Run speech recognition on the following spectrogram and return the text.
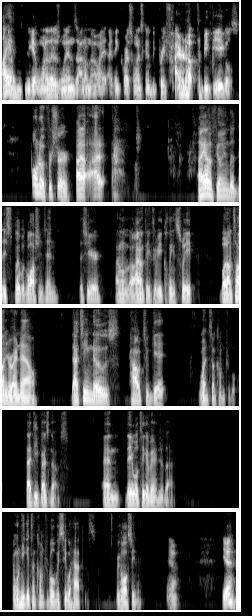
I going to get one of those wins. I don't know. I, I think Carson Wentz is going to be pretty fired up to beat the Eagles. Oh no, for sure. I I I have a feeling that they split with Washington this year. I don't know. I don't think it's gonna be a clean sweep, but I'm telling you right now, that team knows how to get when it's uncomfortable. That defense knows, and they will take advantage of that. And when he gets uncomfortable, we see what happens. We've all seen it. Yeah, yeah.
